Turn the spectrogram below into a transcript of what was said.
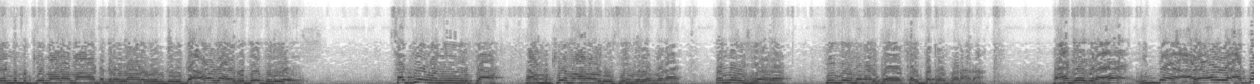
ரெண்டு முக்கியமான மாவட்டத்தில் உள்ளவங்களை கூப்பிட்டுக்கிட்டு அவங்களுக்கு அதை பத்தியே தெரியாது. சத்தியம் பண்ணி நான் முக்கியமான ஒரு விஷயம் சொல்ல போறேன். என்ன விஷயங்க? பிஜே இந்த மாதிரி கைப்பற்ற போறாராம் நான் கேக்குறேன் இந்த அதாவது அப்ப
